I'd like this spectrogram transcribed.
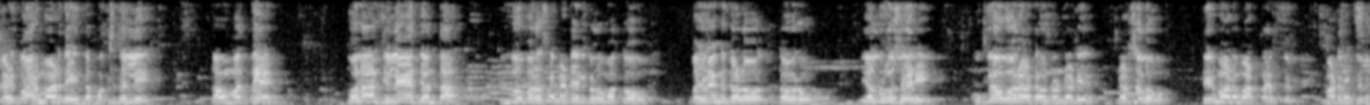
ಗಡಿಪಾರು ಮಾಡದೇ ಇದ್ದ ಪಕ್ಷದಲ್ಲಿ ನಾವು ಮತ್ತೆ ಕೋಲಾರ ಜಿಲ್ಲೆಯಾದ್ಯಂತ ಹಿಂದೂಪರ ಸಂಘಟನೆಗಳು ಮತ್ತು ಬಜರಂಗ ದಳದವರು ಎಲ್ಲರೂ ಸೇರಿ ಉಗ್ರ ಹೋರಾಟವನ್ನು ನಡೆ ನಡೆಸಲು ತೀರ್ಮಾನ ಮಾಡ್ತಾ ಇರ್ತೇವೆ ಮಾಡುತ್ತೇವೆ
